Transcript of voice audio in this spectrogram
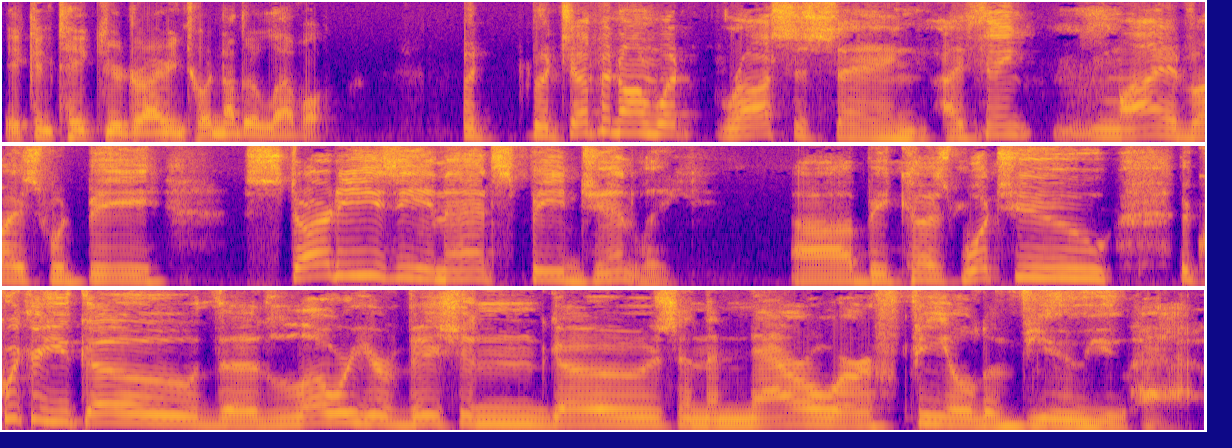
It can take your driving to another level. But but jumping on what Ross is saying, I think my advice would be start easy and add speed gently. Uh, because what you the quicker you go the lower your vision goes and the narrower field of view you have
